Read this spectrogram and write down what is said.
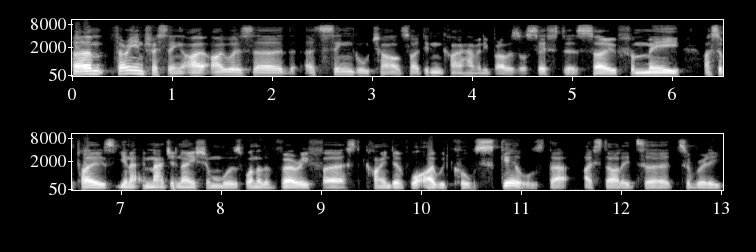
Um, very interesting. I, I was a, a, single child, so I didn't kind of have any brothers or sisters. So for me, I suppose you know, imagination was one of the very first kind of what I would call skills that I started to to really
